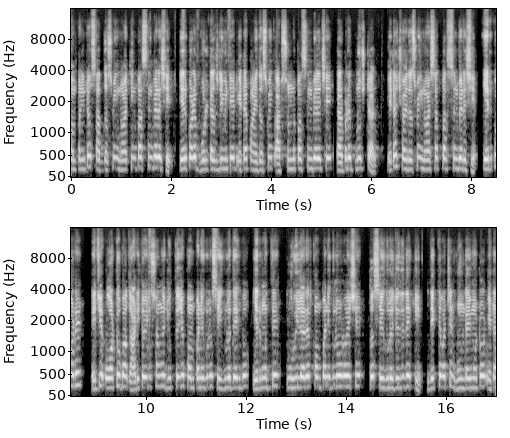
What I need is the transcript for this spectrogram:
কোম্পানিটাও সাত দশমিক নয় তিন পার্সেন্ট বেড়েছে। এরপরে ভোল্টাজ লিমিটেড এটা পাঁচ দশমিক আট শূন্য পার্সেন্ট বেড়েছে। তারপরে ব্লুস্টার এটা ছয় দশমিক নয় সাত পার্সেন্ট বেড়েছে। এরপরে এই যে অটো বা গাড়ি তৈরির সঙ্গে যুক্ত যে কোম্পানিগুলো সেইগুলো দেখব। এর মধ্যে টু হুইলারের কোম্পানিগুলো রয়েছে। তো সেগুলো যদি দেখি, দেখতে পাচ্ছেন হুন্ডাই মোটর এটা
